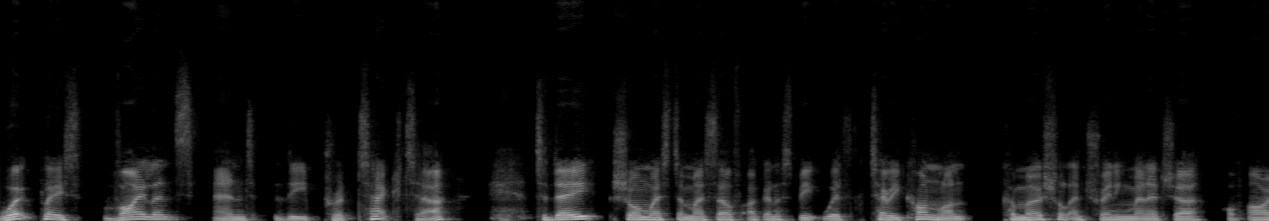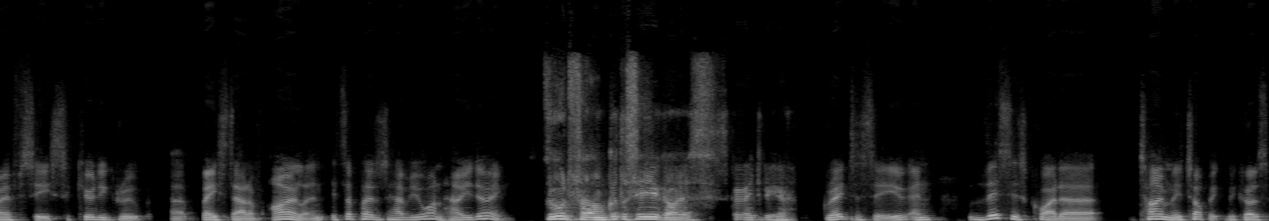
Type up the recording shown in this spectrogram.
Workplace Violence and the Protector. Today, Sean West and myself are going to speak with Terry Conlon, Commercial and Training Manager of RFC Security Group uh, based out of Ireland. It's a pleasure to have you on. How are you doing? Good, Fallon. Good to see you guys. It's great to be here. Great to see you. And this is quite a timely topic because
